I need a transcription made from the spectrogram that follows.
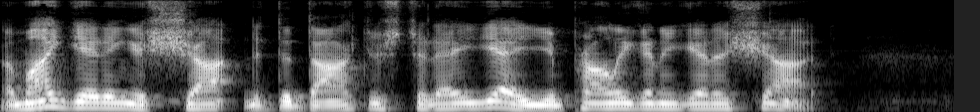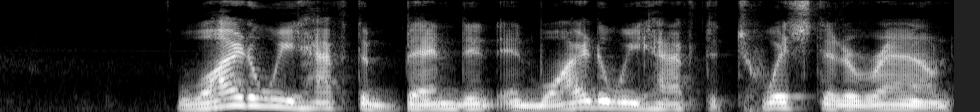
Am I getting a shot at the doctors today? Yeah, you're probably going to get a shot. Why do we have to bend it and why do we have to twist it around?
